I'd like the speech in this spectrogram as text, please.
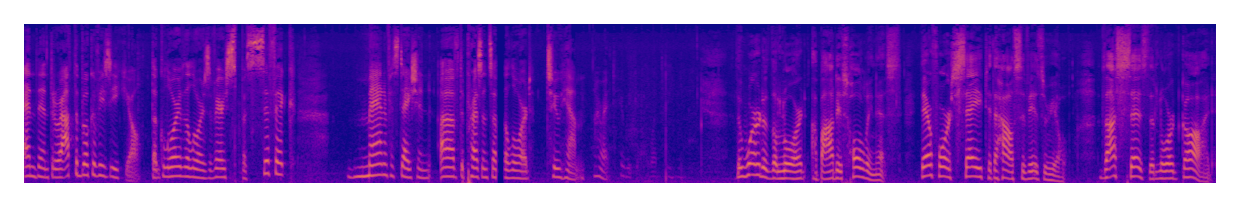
and then throughout the book of ezekiel the glory of the lord is a very specific manifestation of the presence of the Lord to him. All right, here we go. The word of the Lord about his holiness. Therefore say to the house of Israel, Thus says the Lord God,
